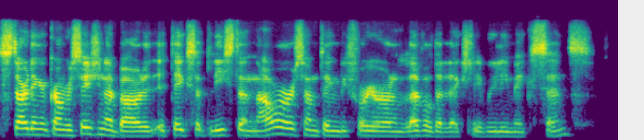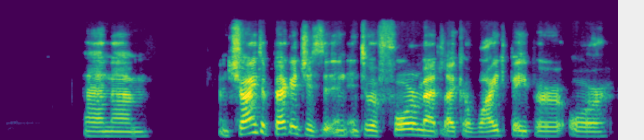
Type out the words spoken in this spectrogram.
starting a conversation about it, it takes at least an hour or something before you're on a level that it actually really makes sense. And um, I'm trying to package it in, into a format like a white paper or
